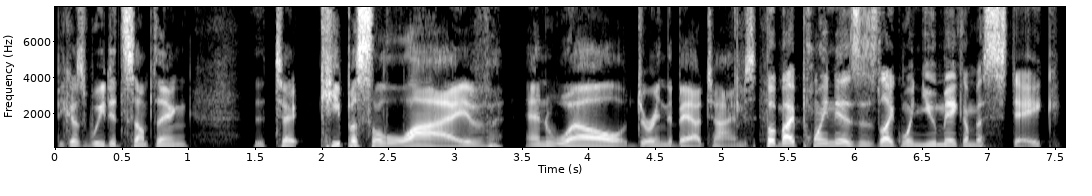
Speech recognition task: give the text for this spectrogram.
because we did something to keep us alive and well during the bad times. But my point is, is like when you make a mistake,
